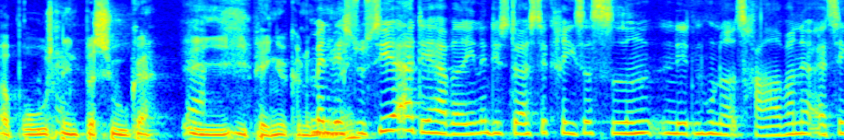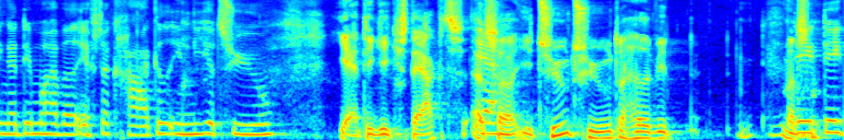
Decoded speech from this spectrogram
at bruge sådan en bazooka Ja. i, i pengeøkonomien. Men hvis du siger, at det har været en af de største kriser siden 1930'erne, og jeg tænker, at det må have været efter krakket i 29. Ja, det gik stærkt. Ja. Altså i 2020, der havde vi... Man, Det, det, det er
